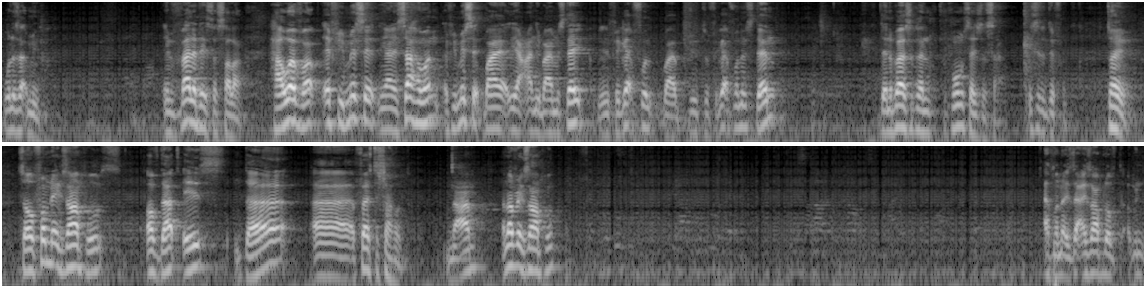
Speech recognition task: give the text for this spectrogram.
what does that mean? Invalidates the salah. However, if you miss it, yani sahwan, if you miss it by yani by mistake, forgetful by due to forgetfulness, then then the person can perform sajda sahw. This is the difference. So, So from the examples of that is the uh, first tashahud. Naam. Another example. Afwan, is that example of I mean,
